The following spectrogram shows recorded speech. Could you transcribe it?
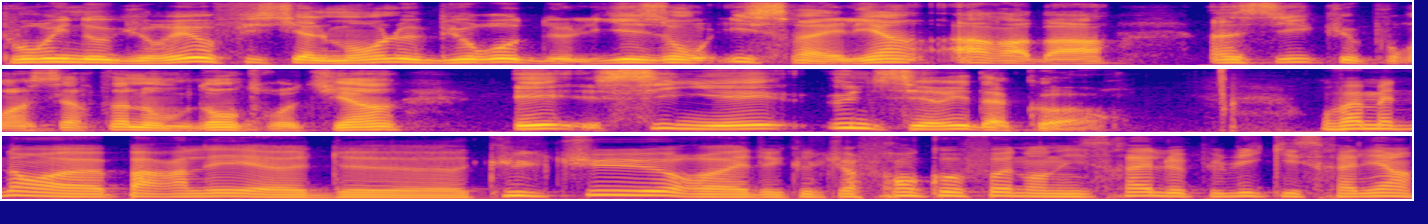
pour inaugurer officiellement le bureau de liaison israélien à Rabat, ainsi que pour un certain nombre d'entretiens et signer une série d'accords. On va maintenant euh, parler euh, de culture et de culture francophone en Israël. Le public israélien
